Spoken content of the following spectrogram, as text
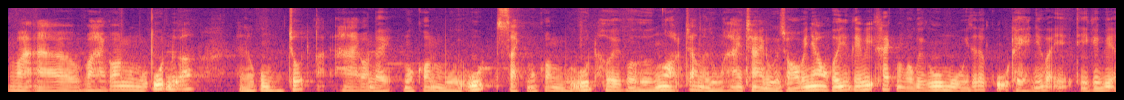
và à, vài con mùi út nữa. Thì nó cùng chốt lại hai con đấy. Một con mùi út sạch một con mùi út hơi có hướng ngọt. Chắc là dùng hai chai đuổi gió với nhau. Với những cái vị khách mà có cái gu mùi rất là cụ thể như vậy thì cái việc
